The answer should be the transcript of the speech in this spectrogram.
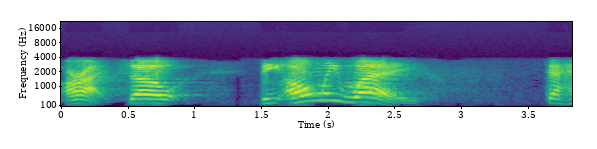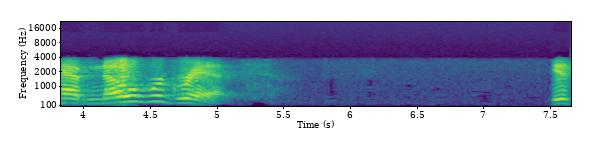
All right. So the only way to have no regrets is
